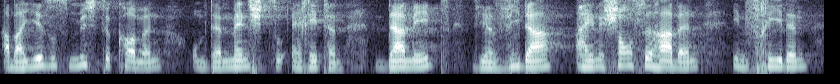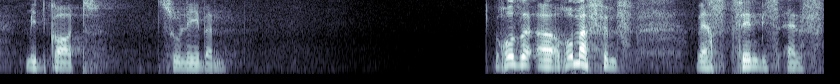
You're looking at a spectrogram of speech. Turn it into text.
Aber Jesus müsste kommen, um den Mensch zu erretten, damit wir wieder eine Chance haben, in Frieden mit Gott zu leben. Äh, Römer 5, Vers 10 bis 11.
